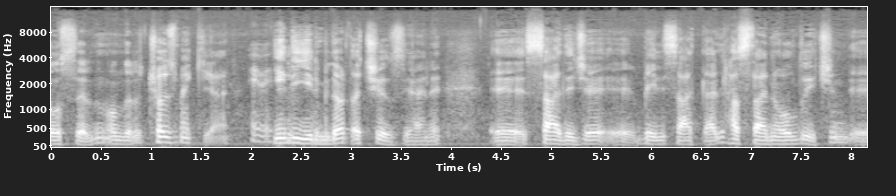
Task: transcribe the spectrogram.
dostlarının onları çözmek yani. Evet, 7-24 açığız yani. E, sadece e, belli saatlerde hastane olduğu için e,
